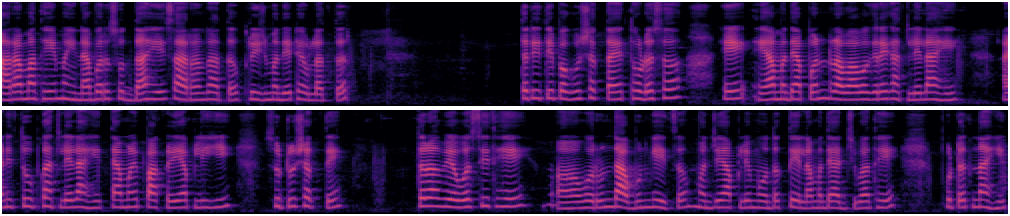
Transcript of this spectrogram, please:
आरामात हे महिनाभरसुद्धा हे सारण राहतं फ्रीजमध्ये ठेवलात तर. तरी ते बघू शकताय थोडंसं हे यामध्ये आपण रवा वगैरे घातलेला आहे आणि तूप घातलेलं आहे त्यामुळे पाकळी आपली ही सुटू शकते. तर व्यवस्थित हे वरून दाबून घ्यायचं म्हणजे आपले मोदक तेलामध्ये अजिबात हे फुटत नाहीत.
